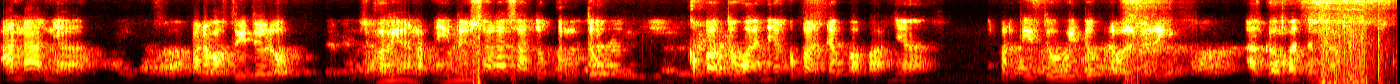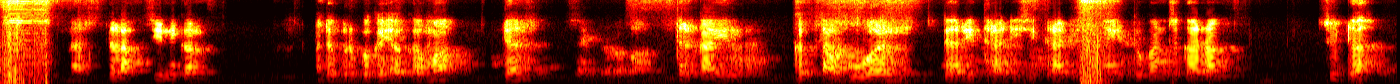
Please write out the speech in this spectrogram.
anaknya pada waktu itu loh sebagai anaknya itu salah satu bentuk kepatuhannya kepada bapaknya. Seperti itu itu berawal dari agama tentang nah setelah sini kan ada berbagai agama dan terkait ketabuhan dari tradisi-tradisinya itu kan sekarang sudah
